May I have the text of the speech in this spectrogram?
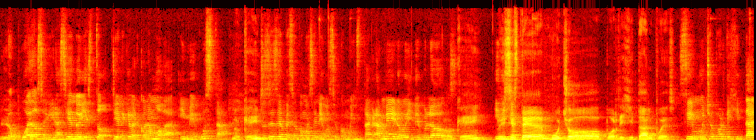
lo puedo seguir haciendo y esto tiene que ver con la moda y me gusta. Entonces empezó como ese negocio como instagramero y de blogs. Ok. Y Lo hiciste mucho por digital, pues. Sí, mucho por digital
